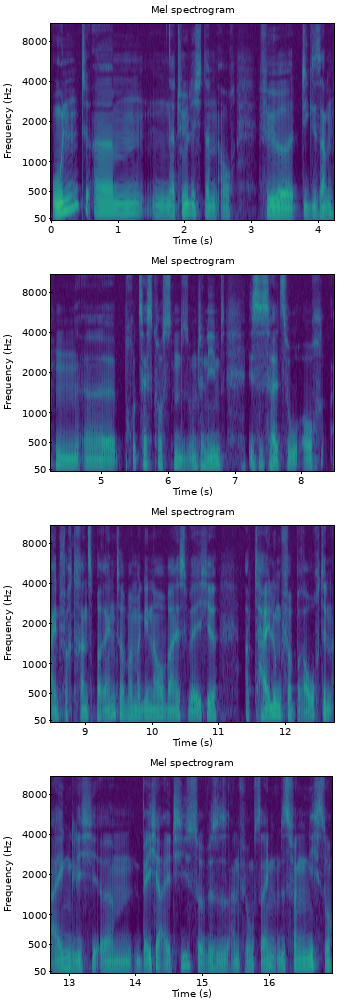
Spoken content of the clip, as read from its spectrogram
Und ähm, natürlich dann auch für die gesamten äh, Prozesskosten des Unternehmens ist es halt so auch einfach transparenter, weil man genau weiß, welche Abteilung verbraucht denn eigentlich ähm, welche IT-Services, Anführungszeichen. Und es fangen nicht so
